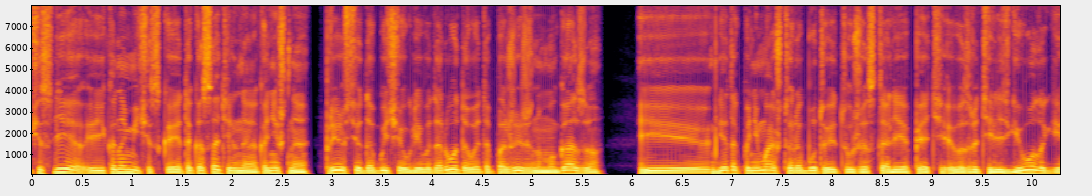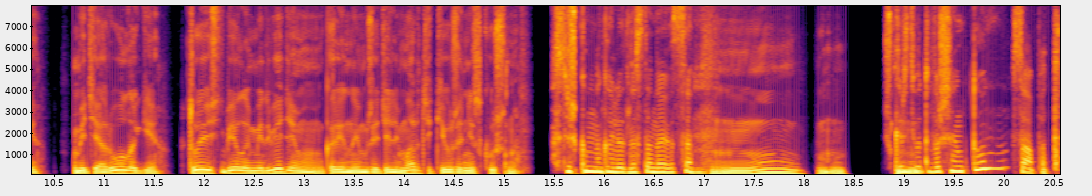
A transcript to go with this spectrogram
числе экономическая. Это касательно, конечно, прежде всего добычи углеводородов, это по жиженному газу, и я так понимаю, что работают уже стали опять, возвратились геологи, метеорологи. То есть белым медведям, коренным жителям Арктики, уже не скучно. Слишком многолюдно становится. Ну, Скажите, вот Вашингтон, Запад,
